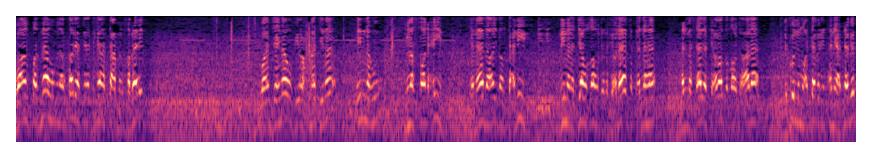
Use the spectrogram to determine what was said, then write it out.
وأنقذناه من القرية التي كانت تعمل الخبائث. وأنجيناه في رحمتنا إنه من الصالحين. كان هذا أيضا تعليل لما نجاه الله جل في علاه فكأنها المسألة التي أراد الله تعالى لكل معتبر أن يعتبر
